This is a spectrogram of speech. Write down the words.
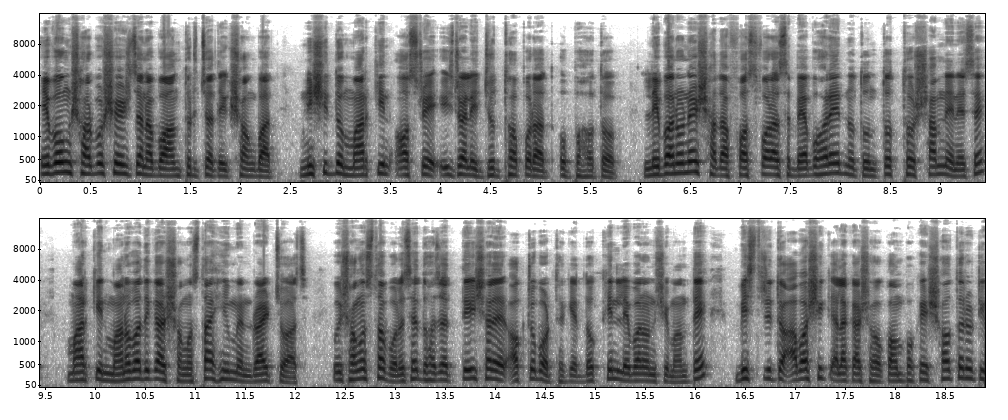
এবং সর্বশেষ জানাব আন্তর্জাতিক সংবাদ, নিষিদ্ধ মার্কিন, অস্ত্রে ইসরায়েলি যুদ্ধাপরাধ অব্যাহত। লেবাননে সাদা ফসফরাস ব্যবহারের নতুন তথ্য সামনে এনেছে মার্কিন মানবাধিকার সংস্থা হিউম্যান রাইটস ওয়াচ। ওই সংস্থা বলেছে দু হাজার তেইশ সালের অক্টোবর থেকে দক্ষিণ লেবানন সীমান্তে বিস্তৃত আবাসিক এলাকাসহ কমপক্ষে সতেরোটি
